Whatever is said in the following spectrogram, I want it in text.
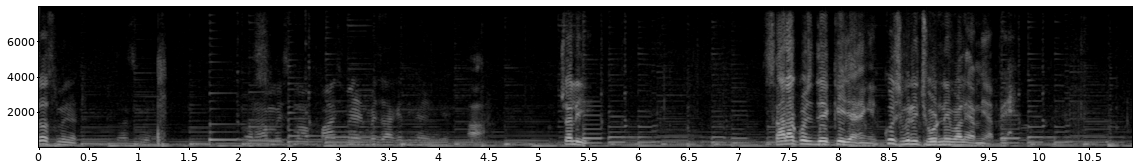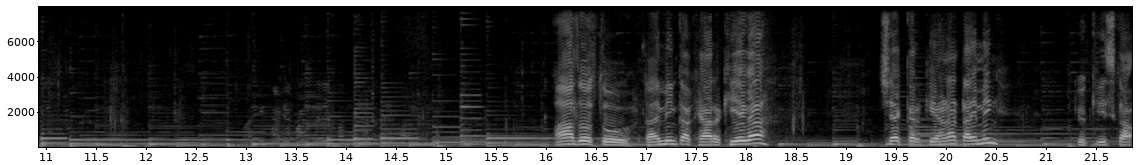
दस मिनट। और हम इसको पाँच मिनट में जाके दिखाएँगे। हाँ। चलिए। सारा कुछ देख के जाएँगे। कुछ भी नहीं छोड़ने वाले हम यहाँ पे। हाँ दोस्तों टाइमिंग का ख्याल रखिएगा। चेक करके आना टाइमिंग क्योंकि इसका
